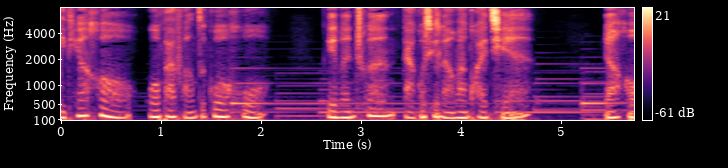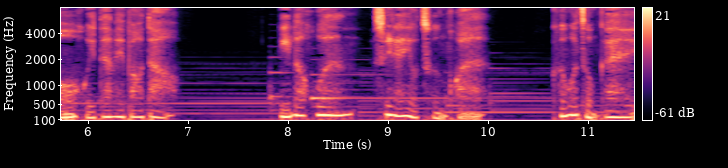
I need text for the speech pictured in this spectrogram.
几天后。我把房子过户，给文川打过去两万块钱，然后回单位报道。离了婚，虽然有存款，可我总该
